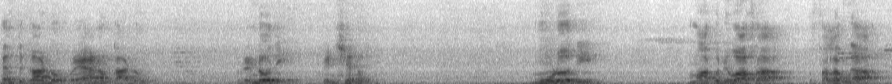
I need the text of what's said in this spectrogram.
హెల్త్ కార్డు ప్రయాణం కార్డు. రెండోది పెన్షను. మూడోది మాకు నివాస స్థలంగా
